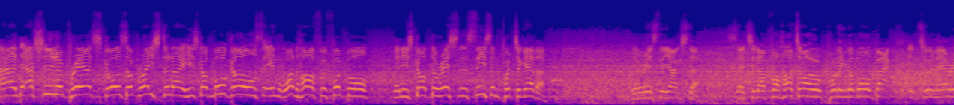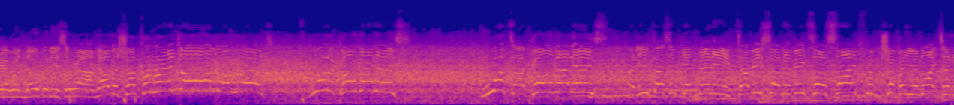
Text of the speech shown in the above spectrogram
And Ashley Du Preez scores a brace today. He's got more goals in one half of football than he's got the rest of the season put together. Here is the youngster. Sets it up for Hotto, pulling the ball back into an area where nobody's around. Now the shot from range. Oh, my word! What a is! What a goal that is! And he doesn't get many. Thabiso Lebitso signed from Chippa United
